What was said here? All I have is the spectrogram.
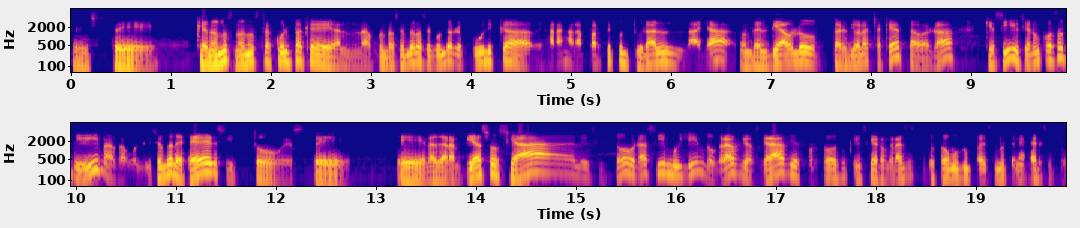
Este, que no, no es nuestra culpa que a la fundación de la Segunda República dejaran a la parte cultural allá, donde el diablo perdió la chaqueta, ¿verdad? Que sí, hicieron cosas divinas, abolición del ejército, este, eh, las garantías sociales y todo, ¿verdad? Sí, muy lindo, gracias, gracias por todo eso que hicieron, gracias porque somos un país que no tiene ejército,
